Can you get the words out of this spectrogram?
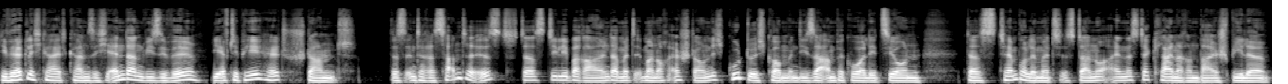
Die Wirklichkeit kann sich ändern, wie sie will. Die FDP hält Stand. Das Interessante ist, dass die Liberalen damit immer noch erstaunlich gut durchkommen in dieser Ampelkoalition. Das Tempolimit ist da nur eines der kleineren Beispiele.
